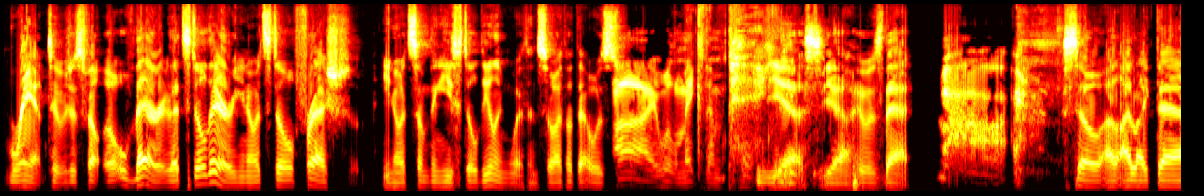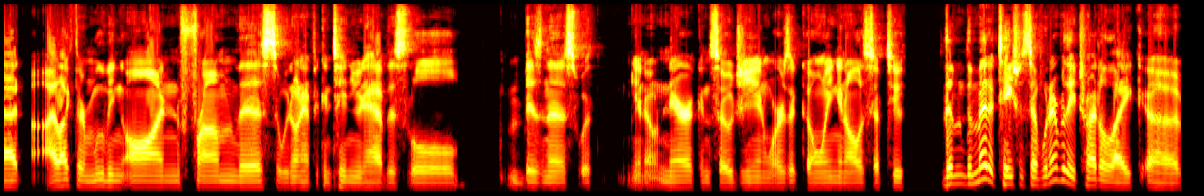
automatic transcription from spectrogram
rant. It was just felt oh there, that's still there. You know, it's still fresh. You know, it's something he's still dealing with, and so I thought that was I will make them pay. yes, yeah, it was that. Ah. So I, I, like that. I like they're moving on from this, so we don't have to continue to have this little business with you know Narek and Soji and where's it going and all this stuff too. The the meditation stuff. Whenever they try to like uh,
